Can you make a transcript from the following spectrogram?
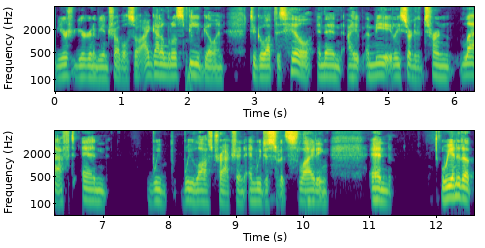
you're you're going to be in trouble. So i got a little speed going to go up this hill and then i immediately started to turn left and we we lost traction and we just started sliding. And we ended up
